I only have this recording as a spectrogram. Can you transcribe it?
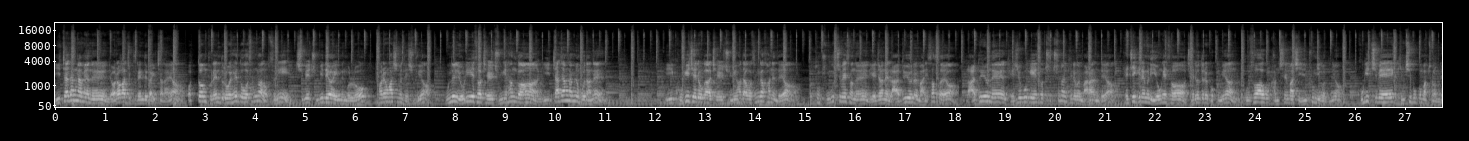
이 짜장라면은 여러 가지 브랜드가 있잖아요. 어떤 브랜드로 해도 상관없으니 집에 준비되어 있는 걸로 활용하시면 되시고요. 오늘 요리에서 제일 중요한 건 이 짜장라면보다는 이 고기 재료가 제일 중요하다고 생각하는데요. 보통 중국집에서는 예전에 라두유를 많이 썼어요. 라두유는 돼지고기에서 추출한 기름을 말하는데요. 돼지 기름을 이용해서 재료들을 볶으면 고소하고 감칠맛이 일품이거든요. 고깃집의 김치볶음밥처럼요.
